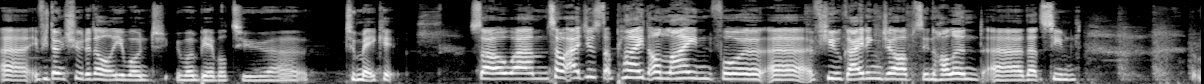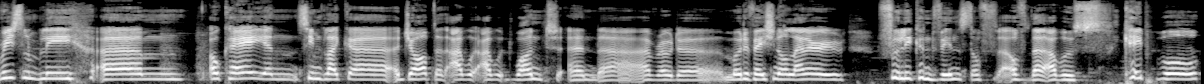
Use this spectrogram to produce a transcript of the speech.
uh, if you don't shoot at all, you won't you won't be able to uh, to make it. So um, so I just applied online for uh, a few guiding jobs in Holland uh, that seemed reasonably um, okay and seemed like a, a job that I would I would want. And uh, I wrote a motivational letter, fully convinced of of that I was capable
